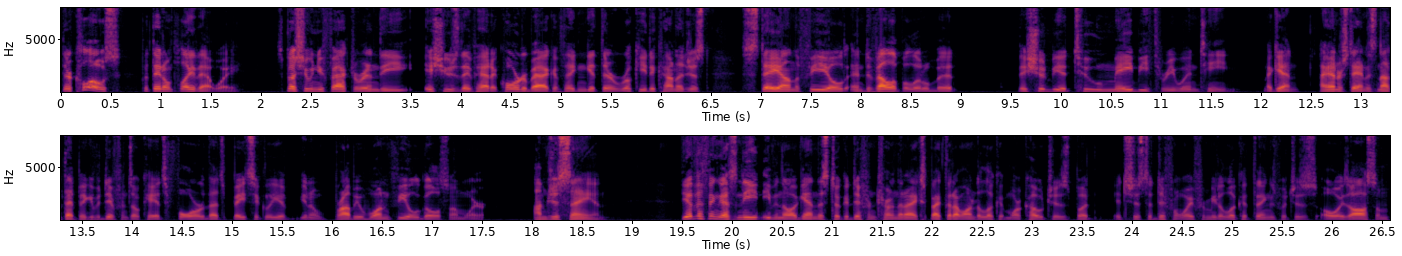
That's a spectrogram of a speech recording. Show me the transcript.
They're close, but they don't play that way. Especially when you factor in the issues they've had at quarterback. If they can get their rookie to kind of just stay on the field and develop a little bit, they should be a two, maybe three win team. Again, I understand it's not that big of a difference. Okay, it's four. That's basically a you know probably one field goal somewhere. I'm just saying. The other thing that's neat, even though again this took a different turn than I expected, I wanted to look at more coaches, but it's just a different way for me to look at things, which is always awesome.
